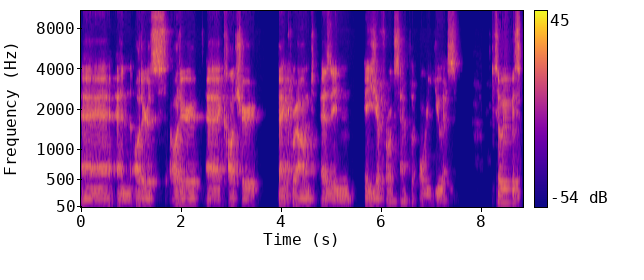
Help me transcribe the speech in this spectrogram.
uh, and others other uh, culture background as in Asia, for example, or US. So it's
